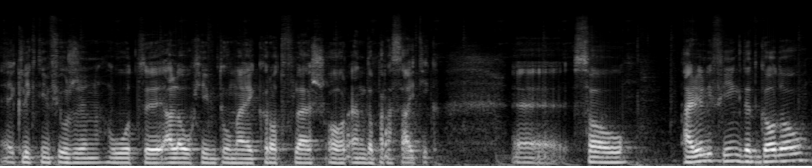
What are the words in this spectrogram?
Clickteam Fusion would uh, allow him to make Rot Flesh or Endoparasitic. Uh, so I really think that Godot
